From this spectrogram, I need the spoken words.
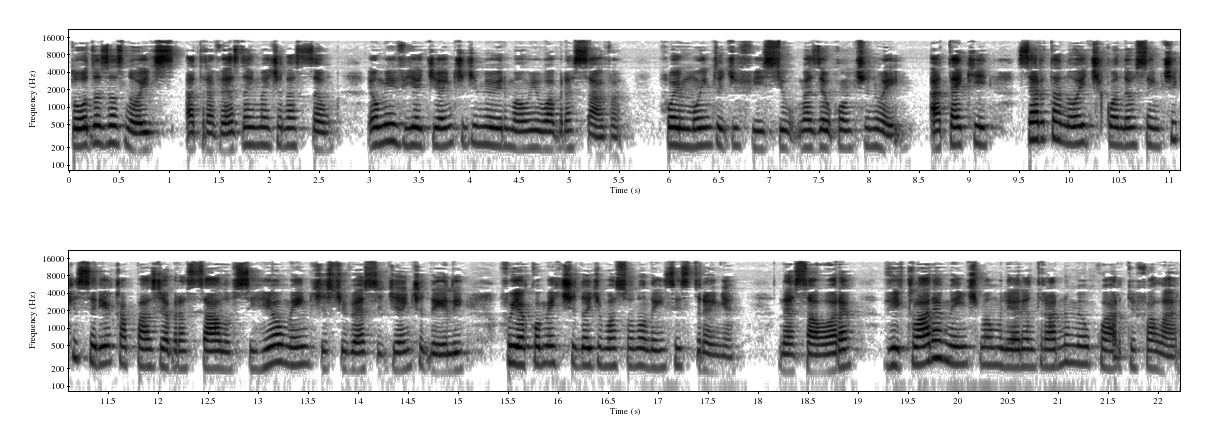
Todas as noites, através da imaginação, eu me via diante de meu irmão e o abraçava. Foi muito difícil, mas eu continuei até que, certa noite, quando eu senti que seria capaz de abraçá-lo se realmente estivesse diante dele, fui acometida de uma sonolência estranha. Nessa hora, vi claramente uma mulher entrar no meu quarto e falar:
